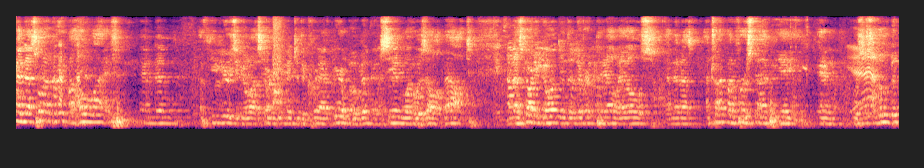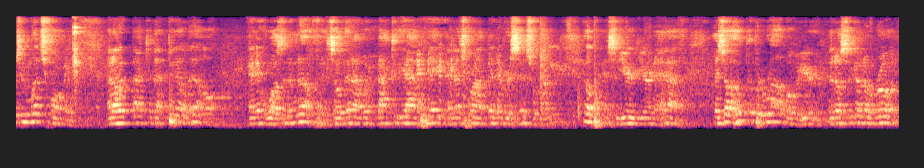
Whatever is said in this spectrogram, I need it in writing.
and that's what I did my whole life. And then a few years ago, I started getting into the craft beer movement and seeing what it was all about. And I started going to the different pale ales, and then I, I tried my first IPA, and it was just a little bit too much for me. And I went back to that pale ale, and it wasn't enough. And so then I went back to the IPA, and that's where I've been ever since for about well, past a year, year and a half. And so I hooked up with Rob over here at El Segundo Brewing,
